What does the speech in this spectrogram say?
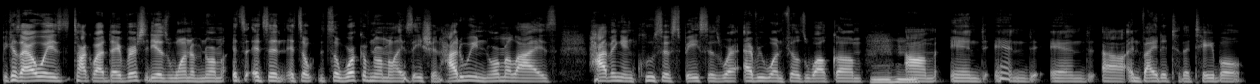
because I always talk about diversity as one of normal it's it's an it's a it's a work of normalization. How do we normalize having inclusive spaces where everyone feels welcome mm-hmm. um, and and and uh, invited to the table?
